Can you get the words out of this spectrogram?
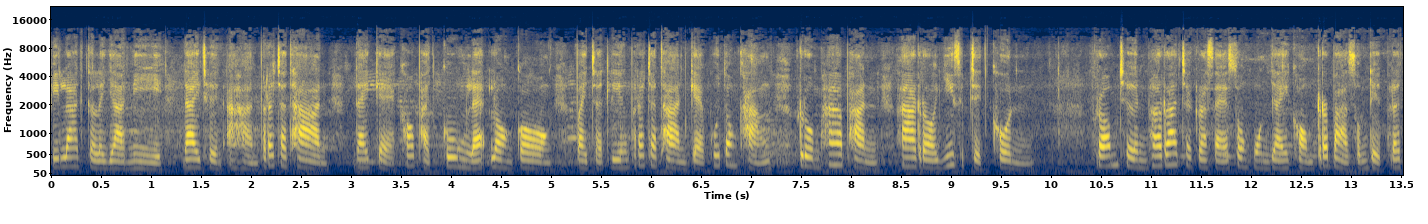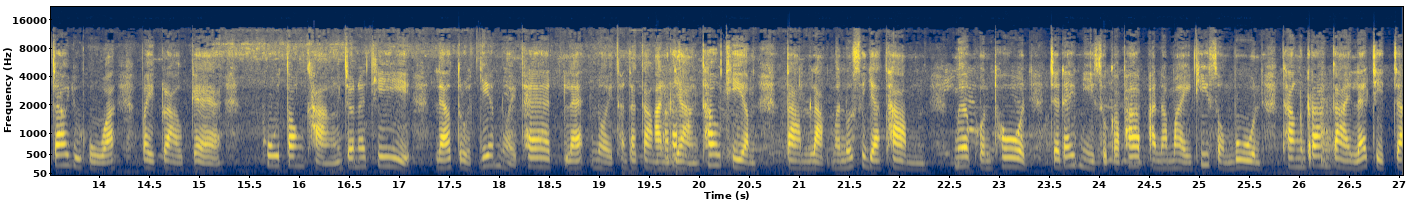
พิราชกัลยาณีได้เชิญอาหารพระราชทาน ได้แก่ข้าวผัดกุ้งและลองกอง ไปจัดเลี้ยงพระราชทานแก่ผู้ต้องขังรวม 5,527 คน พร้อมเชิญพระราชกระแสทรงห่วงใยของพระบาทสมเด็จพระเจ้าอยู่หัว ไปกล่าวแก่ผู้ต้องขังเจ้าหน้าที่ แล้วตรวจเยี่ยมหน่วยแพทย์ และหน่วยทันตกรรมอย่างเท่าเทียม ตามหลักมนุษยธรรม เมื่อพ้นโทษจะได้มีสุขภาพอนามัยที่สมบูรณ์ ทั้งร่างกายและจิตใจ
